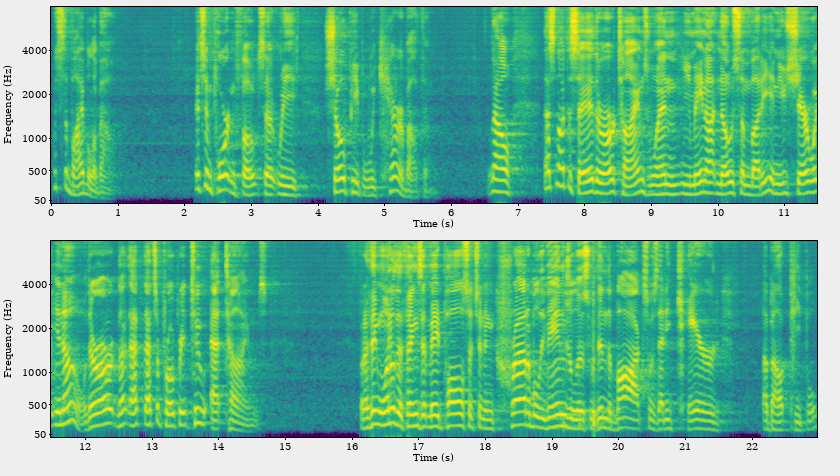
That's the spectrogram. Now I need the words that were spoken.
What's the Bible about? It's important, folks, that we show people we care about them. Now, that's not to say there are times when you may not know somebody and you share what you know. There are that, that's appropriate too at times. But I think one of the things that made Paul such an incredible evangelist within the box was that he cared about people.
